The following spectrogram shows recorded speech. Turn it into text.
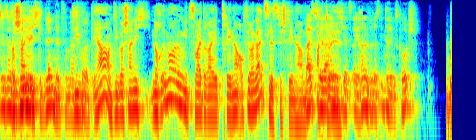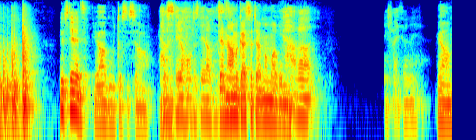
also wahrscheinlich geblendet vom Erfolg. Die, ja, und die wahrscheinlich noch immer irgendwie zwei, drei Trainer auf ihrer Gehaltsliste stehen haben. Weißt du, wer da eigentlich jetzt gehandelt wird als Interimscoach? Hugh Stevens. Ja, gut, das ist ja. Ja, das wäre doch auch, das wäre doch. Der Name geistert ja immer mal rum. Ja, aber ich weiß ja nicht. Ja.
